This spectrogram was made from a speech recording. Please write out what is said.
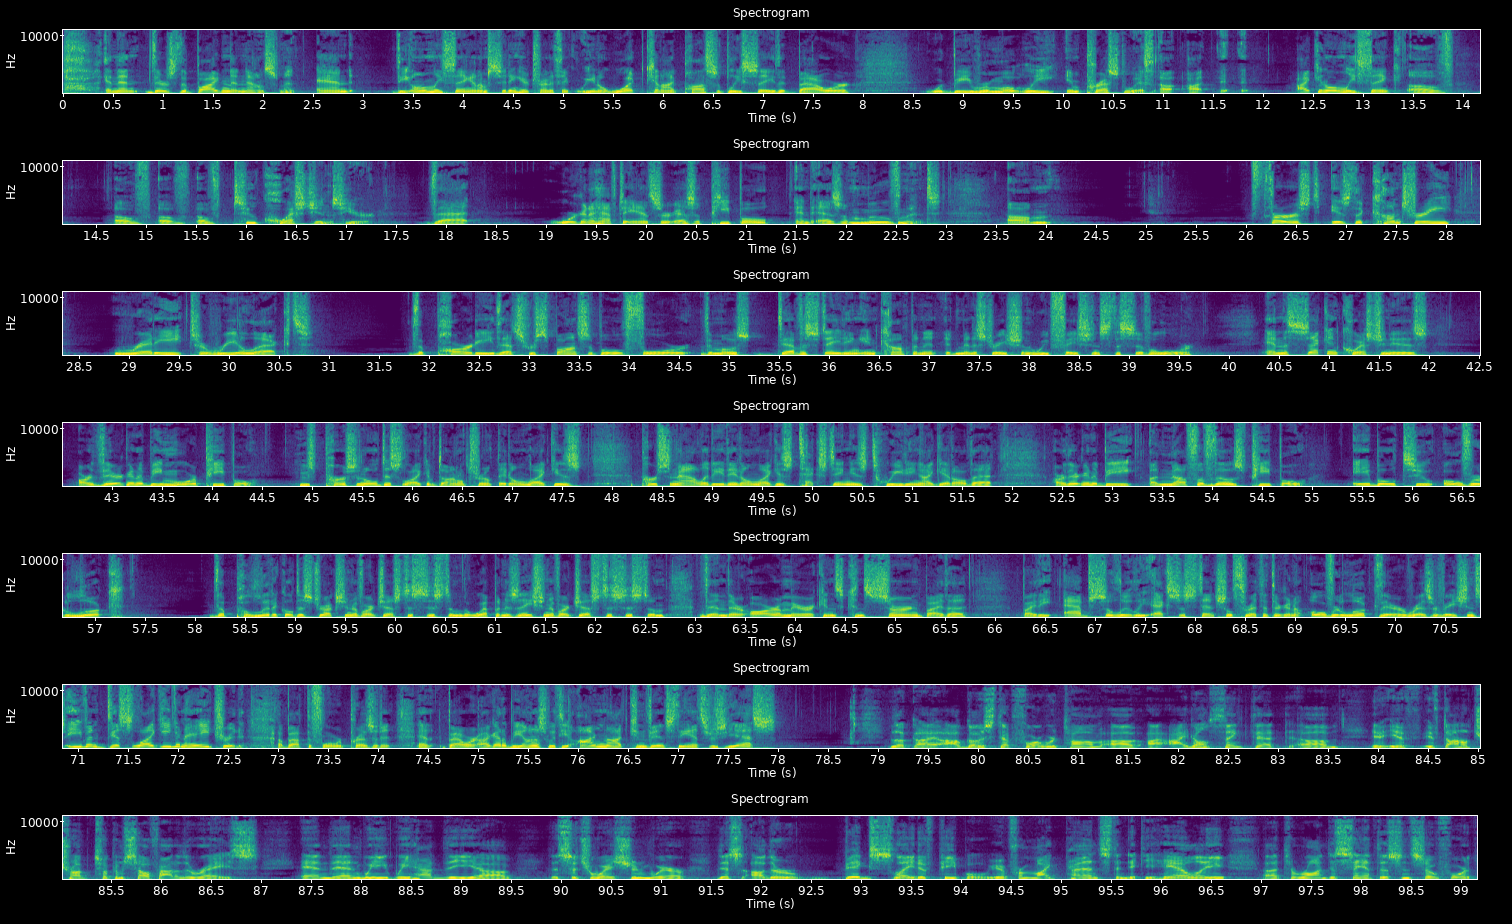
and then there's the Biden announcement, and the only thing, and I'm sitting here trying to think, you know, what can I possibly say that Bauer would be remotely impressed with? Uh, I, I can only think of of of of two questions here that we're going to have to answer as a people and as a movement. Um, first, is the country ready to reelect the party that's responsible for the most devastating, incompetent administration we've faced since the Civil War? And the second question is, are there going to be more people whose personal dislike of Donald Trump, they don't like his personality, they don't like his texting, his tweeting, I get all that. Are there going to be enough of those people able to overlook the political destruction of our justice system, the weaponization of our justice system, then there are Americans concerned by the by the absolutely existential threat that they're going to overlook their reservations, even dislike, even hatred about the former president. And Bauer, I got to be honest with you, I'm not convinced the answer is yes. Look, I, will go a step forward, Tom. Uh, I, I, don't think that um, if if Donald Trump took himself out of the race, and then we we had the uh, the situation where this other big slate of people, you know, from Mike Pence to Nikki Haley uh, to Ron DeSantis and so forth.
